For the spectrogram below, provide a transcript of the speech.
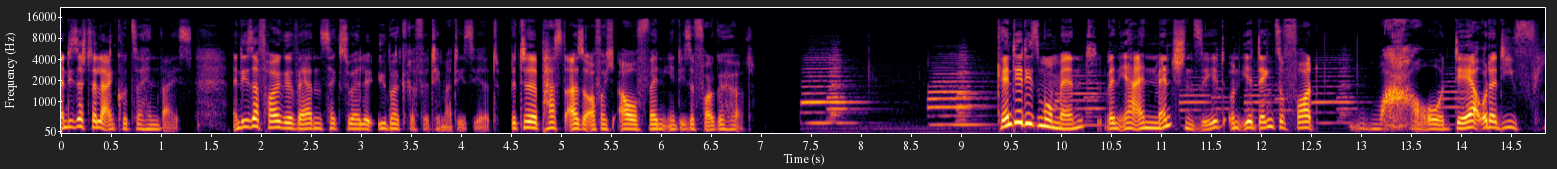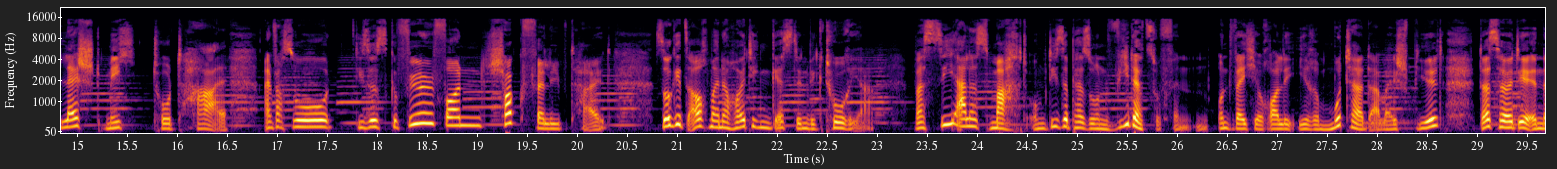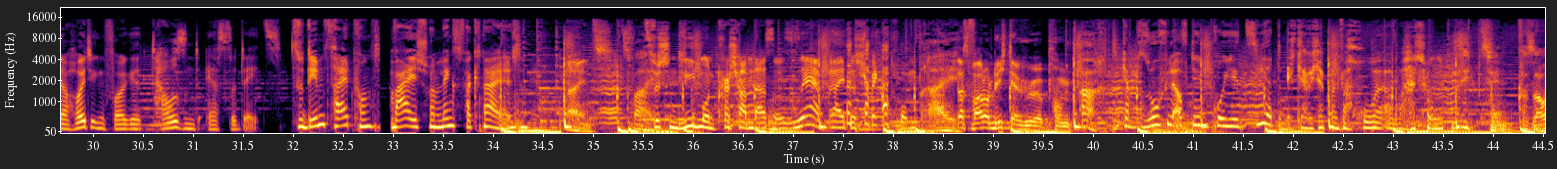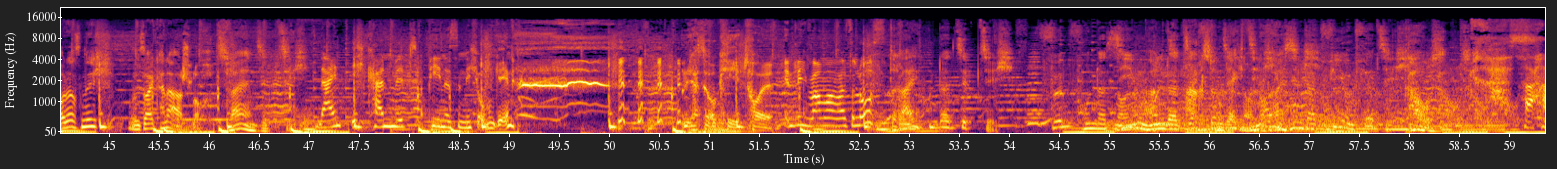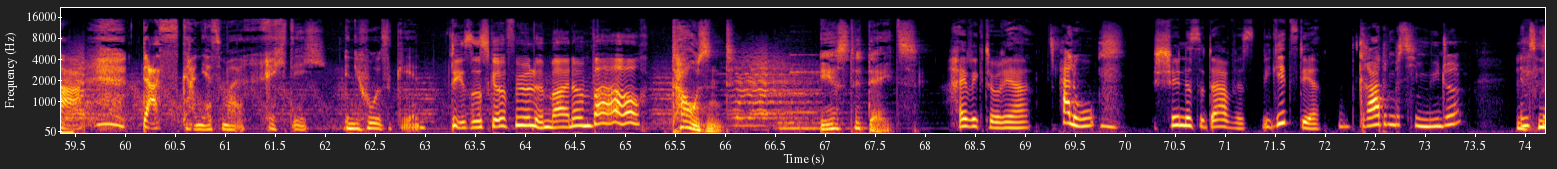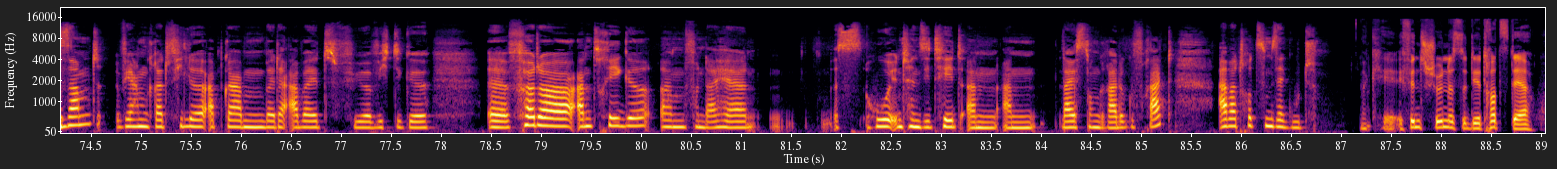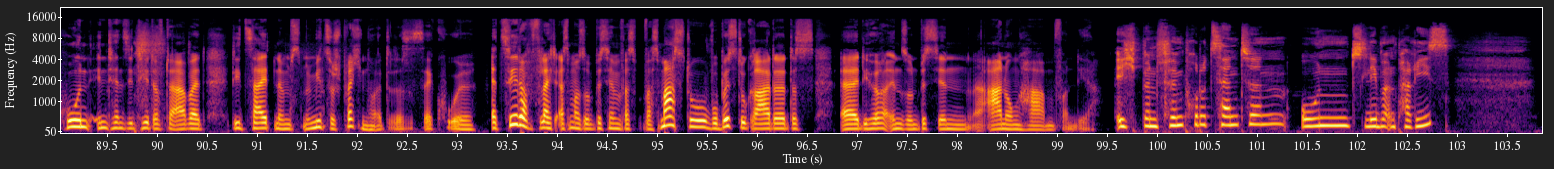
An dieser Stelle ein kurzer Hinweis. In dieser Folge werden sexuelle Übergriffe thematisiert. Bitte passt also auf euch auf, wenn ihr diese Folge hört. Kennt ihr diesen Moment, wenn ihr einen Menschen seht und ihr denkt sofort, wow, der oder die flasht mich total. Einfach so dieses Gefühl von Schockverliebtheit. So geht's auch meiner heutigen Gästin Victoria. Was sie alles macht, um diese Person wiederzufinden und welche Rolle ihre Mutter dabei spielt, das hört ihr in der heutigen Folge 1000 erste Dates. Zu dem Zeitpunkt war ich schon längst verknallt. Eins, zwei, Zwischen Lieben und Crush haben da so ein sehr breites Spektrum. drei, Das war doch nicht der Höhepunkt. acht, Ich habe so viel auf den projiziert. Ich glaube, ich habe einfach hohe Erwartungen. 17, Versau das nicht und sei kein Arschloch. 72. Nein, ich kann mit Penissen nicht umgehen. Und ich dachte, okay, toll. Endlich war mal was los. 370, 500, 766, 344, 1000. Haha, das kann jetzt mal richtig in die Hose gehen. Dieses Gefühl in meinem Bauch. 1000. Erste Dates. Hi Victoria, Hallo, schön, dass du da bist. Wie geht's dir? gerade ein bisschen müde insgesamt. Wir haben gerade viele Abgaben bei der Arbeit für wichtige äh, Förderanträge. Ähm, von daher ist hohe Intensität an, an Leistung gerade gefragt, aber trotzdem sehr gut. Okay, ich finde es schön, dass du dir trotz der hohen Intensität auf der Arbeit die Zeit nimmst, mit mir zu sprechen heute. Das ist sehr cool. Erzähl doch vielleicht erstmal so ein bisschen, was, was machst du, wo bist du gerade, dass äh, die HörerInnen so ein bisschen Ahnung haben von dir. Ich bin Filmproduzentin und lebe in Paris.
